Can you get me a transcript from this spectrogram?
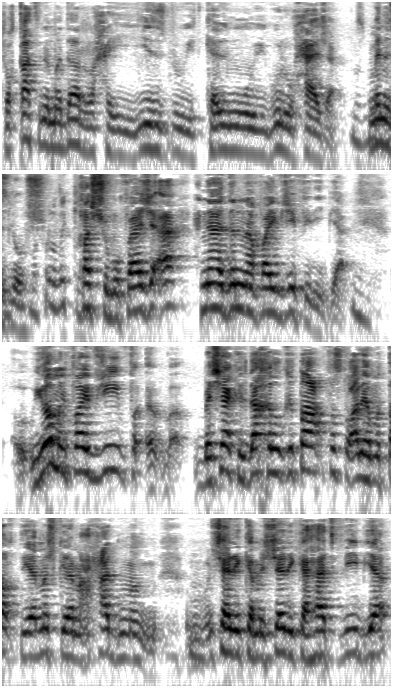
توقعت إن المدار راح ينزلوا يتكلموا ويقولوا حاجة ما نزلوش. خشوا مفاجأة إحنا درنا 5 G في ليبيا. ويوم ال 5 G مشاكل داخل القطاع فصلوا عليهم التغطية مشكلة مع حد م- شركة من الشركات في ليبيا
